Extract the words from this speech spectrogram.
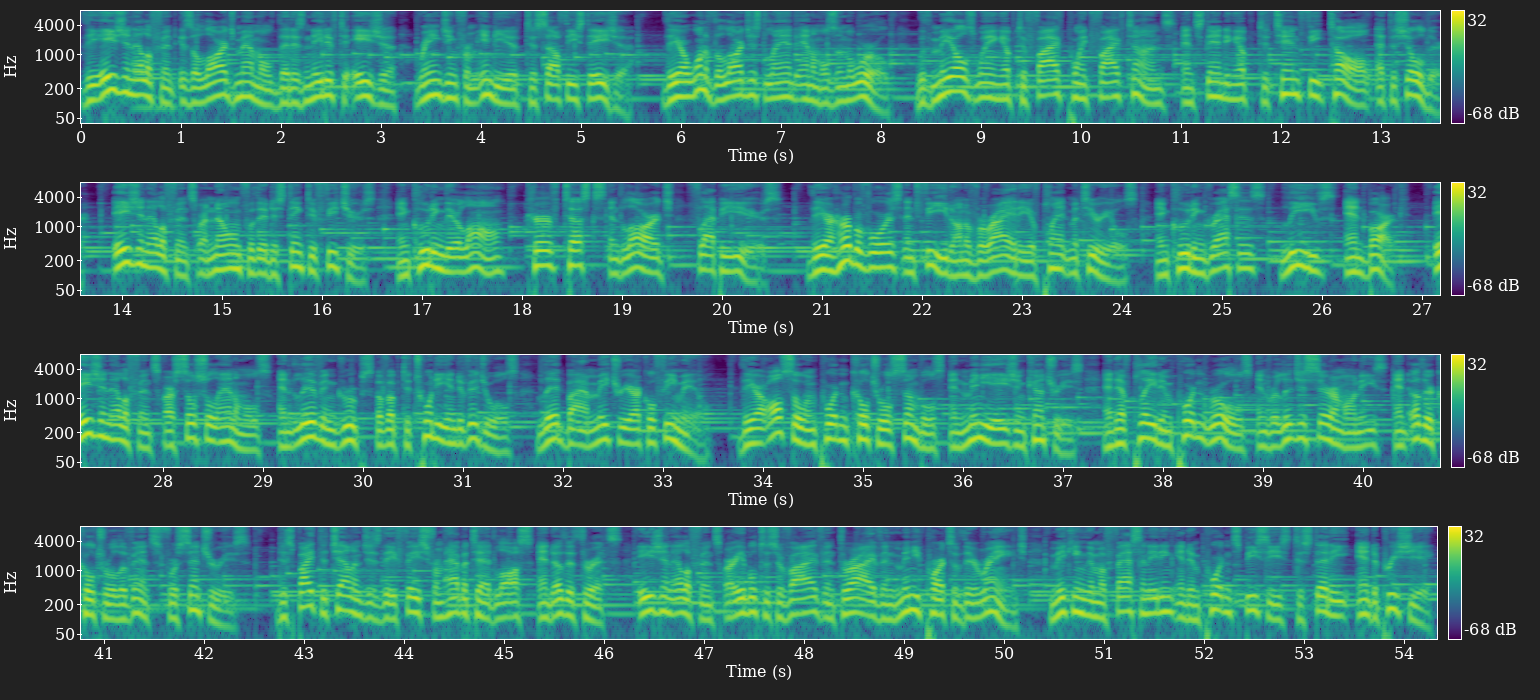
The Asian elephant is a large mammal that is native to Asia, ranging from India to Southeast Asia. They are one of the largest land animals in the world, with males weighing up to 5.5 tons and standing up to 10 feet tall at the shoulder. Asian elephants are known for their distinctive features, including their long, curved tusks and large, flappy ears. They are herbivores and feed on a variety of plant materials, including grasses, leaves, and bark. Asian elephants are social animals and live in groups of up to 20 individuals, led by a matriarchal female. They are also important cultural symbols in many Asian countries and have played important roles in religious ceremonies and other cultural events for centuries. Despite the challenges they face from habitat loss and other threats, Asian elephants are able to survive and thrive in many parts of their range, making them a fascinating and important species to study and appreciate.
